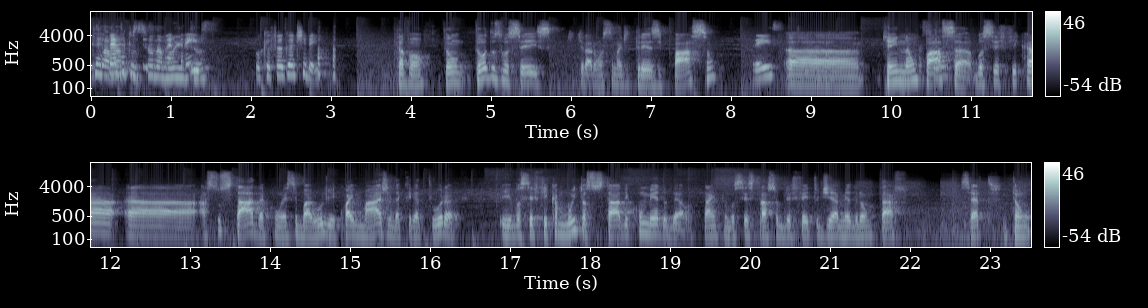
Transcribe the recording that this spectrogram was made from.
reclamar que funciona muito. 3? Porque foi o que eu tirei. Tá bom. Então, todos vocês que tiraram acima de 13 passam. 3. Uh, quem não passa, você fica uh, assustada com esse barulho e com a imagem da criatura e você fica muito assustado e com medo dela, tá? Então você está sob efeito de amedrontar, certo? Então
